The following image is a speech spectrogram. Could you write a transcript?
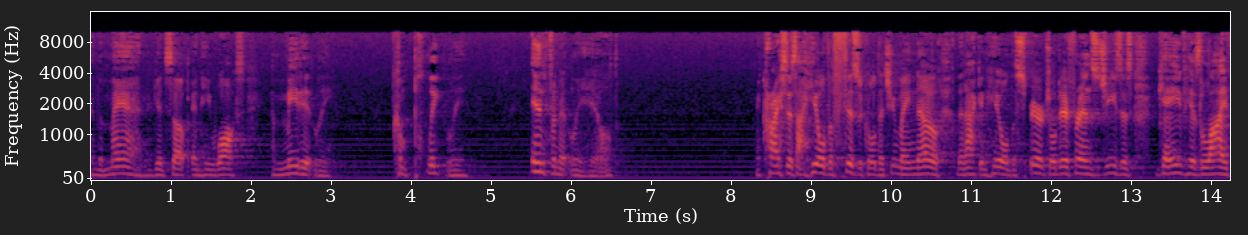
And the man gets up and he walks immediately, completely, infinitely healed. And Christ says, I heal the physical that you may know that I can heal the spiritual. Dear friends, Jesus gave his life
